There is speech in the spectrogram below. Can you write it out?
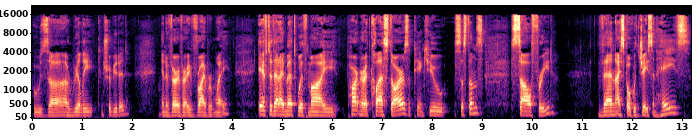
who's uh, really contributed in a very, very vibrant way. After that, I met with my partner at ClasStars at P&Q Systems, Sol Fried. Then I spoke with Jason Hayes,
